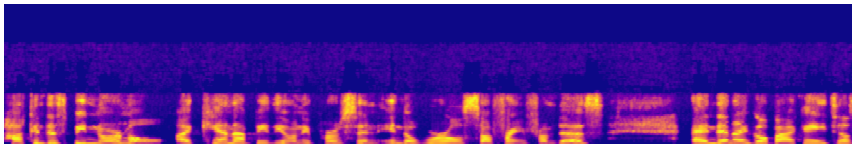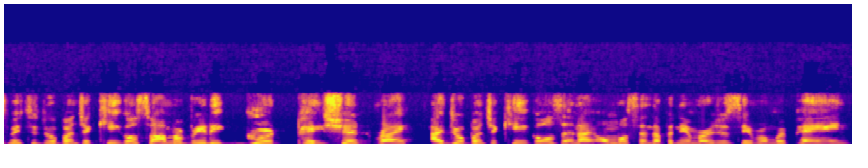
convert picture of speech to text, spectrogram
How can this be normal? I cannot be the only person in the world suffering from this. And then I go back and he tells me to do a bunch of Kegels. So I'm a really good patient, right? I do a bunch of Kegels and I almost end up in the emergency room with pain.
